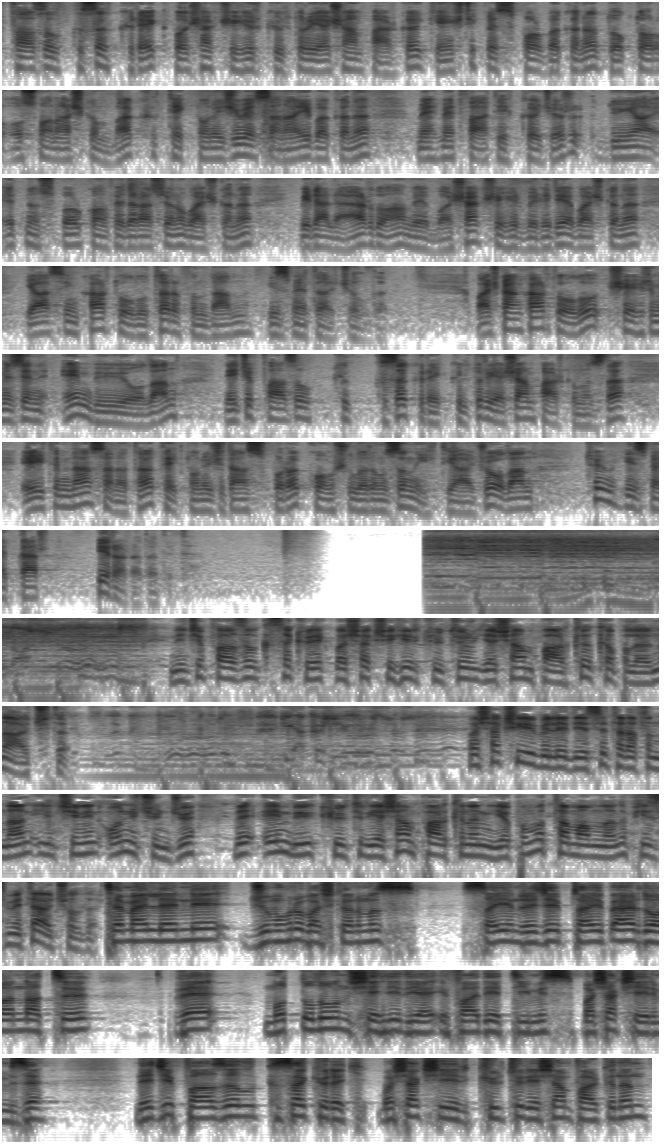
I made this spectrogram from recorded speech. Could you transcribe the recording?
Fazıl Kısakürek, Başakşehir Kültür Yaşam Parkı, Gençlik ve Spor Bakanı Doktor Osman Aşkınbak, Teknoloji ve Sanayi Bakanı Mehmet Fatih Kacır, Dünya Etnospor Konfederasyonu Başkanı Bilal Erdoğan ve Başakşehir Belediye Başkanı Yasin Kartoğlu tarafından hizmete açıldı. Başkan Kartoğlu, şehrimizin en büyüğü olan Necip Fazıl Kü- Kısakürek Kültür Yaşam Parkımızda eğitimden sanata, teknolojiden spora komşularımızın ihtiyacı olan tüm hizmetler bir arada dedi. Necip Fazıl Kısakürek Başakşehir Kültür Yaşam Parkı kapılarını açtı. Başakşehir Belediyesi tarafından ilçenin 13. ve en büyük kültür yaşam parkının yapımı tamamlanıp hizmete açıldı. temellerini Cumhurbaşkanımız Sayın Recep Tayyip Erdoğan'ın attığı ve mutluluğun şehri diye ifade ettiğimiz Başakşehir'imize Necip Fazıl Kısakürek Başakşehir Kültür Yaşam Parkı'nın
